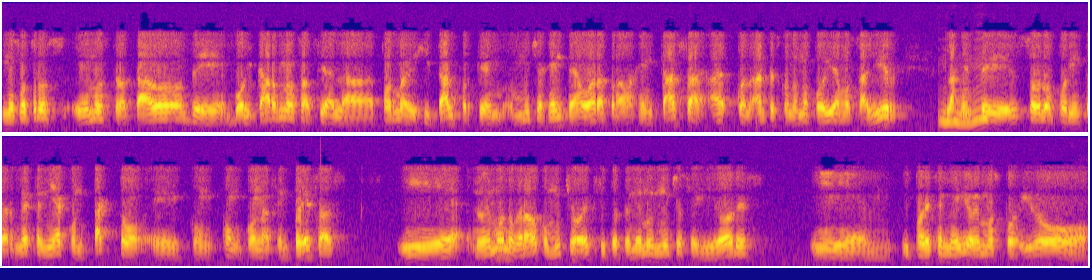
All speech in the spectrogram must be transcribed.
nosotros hemos tratado de volcarnos hacia la forma digital porque mucha gente ahora trabaja en casa, antes cuando no podíamos salir, la gente solo por internet tenía contacto eh, con, con, con, las empresas. Y lo hemos logrado con mucho éxito, tenemos muchos seguidores y, em, y por ese medio hemos podido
